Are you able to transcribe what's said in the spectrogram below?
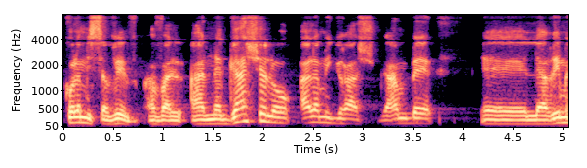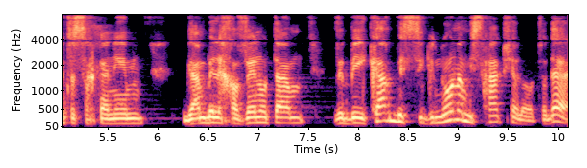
כל המסביב, אבל ההנהגה שלו על המגרש, גם בלהרים את השחקנים, גם בלכוון אותם, ובעיקר בסגנון המשחק שלו, אתה יודע,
